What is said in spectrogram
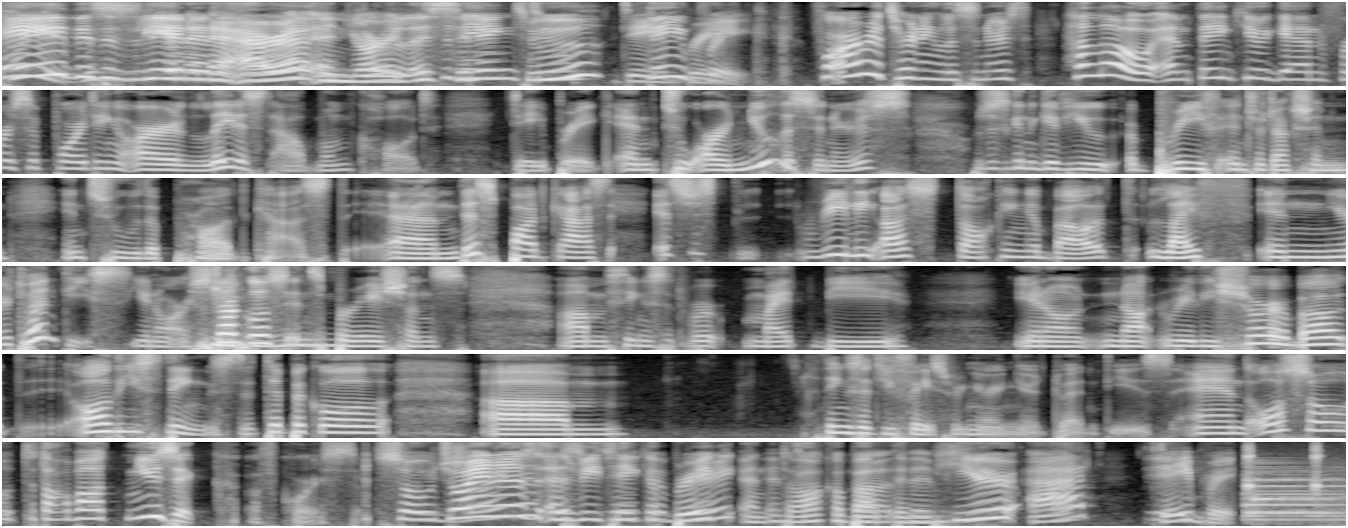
Hey, this is Leanne and Naara, and you're listening to Daybreak. For our returning listeners, hello, and thank you again for supporting our latest album called Daybreak. And to our new listeners, we're just going to give you a brief introduction into the podcast. Um, this podcast, it's just really us talking about life in your 20s, you know, our struggles, inspirations, um, things that were, might be you know, not really sure about all these things, the typical um, things that you face when you're in your 20s. And also to talk about music, of course. So join, us as we take a break and, talk about them here at Daybreak. Hello,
